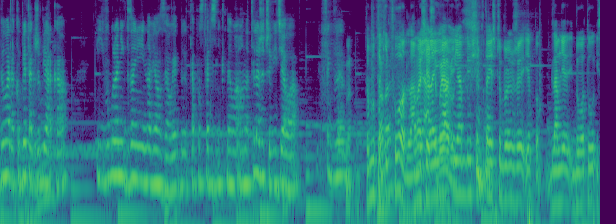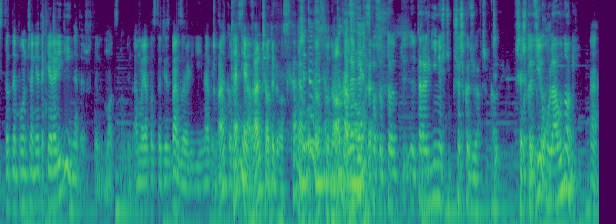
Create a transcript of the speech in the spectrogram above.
była ta kobieta grzybiarka i w ogóle nikt do niej nie nawiązał. Jakby ta postać zniknęła, ona tyle rzeczy widziała. Więc jakby... To był taki tło dla Ona mnie, się ale ja, ja bym się tutaj jeszcze bronił, że ja, dla mnie było tu istotne połączenie takie religijne też w tym mocno. A moja postać jest bardzo religijna, więc A ten jak walczy o tego Oscara, Że po prostu to- Ale w jaki sposób to, ta religijność ci przeszkodziła w czymkolwiek? Przeszkodziła. Bo to jest kula u nogi, A,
